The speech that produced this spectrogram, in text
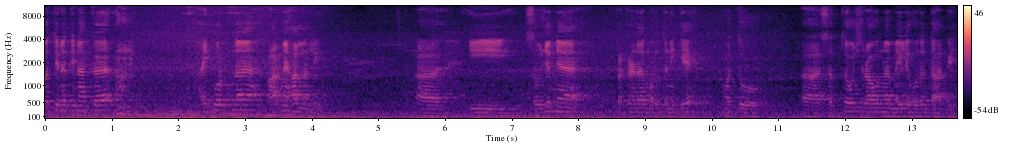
ಇವತ್ತಿನ ದಿನಾಂಕ ಹೈಕೋರ್ಟ್ನ ಆರನೇ ಹಾಲ್ನಲ್ಲಿ. ಈ ಸೌಜನ್ಯ ಪ್ರಕರಣದ ಮರು ತನಿಖೆ ಮತ್ತು ಸಂತೋಷ್ ರಾವ್ನ ಮೇಲೆ ಹೋದಂಥ ಅಪೀಲ್.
